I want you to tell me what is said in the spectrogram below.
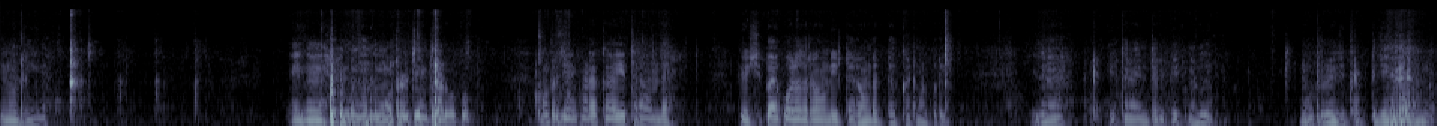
ನೋಡಿರಿ ಈಗ. ಈಗ ಮುಂದೆ ಮೋಟರ್ ಜಾಯಿಂಟ್ ಮಾಡಬೇಕು. ಮೋಟರ್ ಜಾಯಿಂಟ್ ಮಾಡೋಕೆ ಈ ಥರ ಒಂದು. ಪಿ ಸಿ ಪೈಪ್ ಒಳಗೆ ರೌಂಡ್ ಇಟ್ಟು ರೌಂಡ್ ಅಟ್ಟು ಕಟ್ ಮಾಡ್ಕೊರಿ ಇದನ್ನು ಈ ಥರ ಇಂತ ರಿಪೀಟ್ ಮಾಡೋದು ಮೋಟ್ರ್ ಇದು ಕರೆಕ್ಟ್ ಜಾಯಿಂಟ್ ಹಂಗೆ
